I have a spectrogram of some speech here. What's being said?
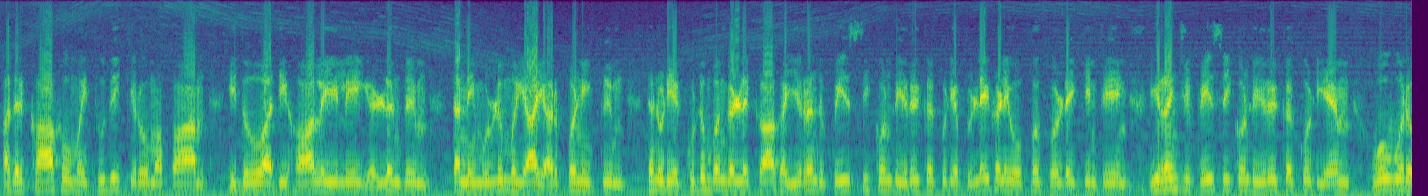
அதற்காக உமை துதிக்கிறோம் அப்பா. இதோ அதிகாலையிலே எழுந்து தன்னை முழுமையாய் அர்ப்பணித்து தன்னுடைய குடும்பங்களுக்காக இறந்து பேச பேசிக்கொண்டு இருக்கக்கூடிய பிள்ளைகளை ஒப்புக் கொடுக்கின்றேன். இறைஞ்சி பேசிக்கொண்டு இருக்கக்கூடிய ஒவ்வொரு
